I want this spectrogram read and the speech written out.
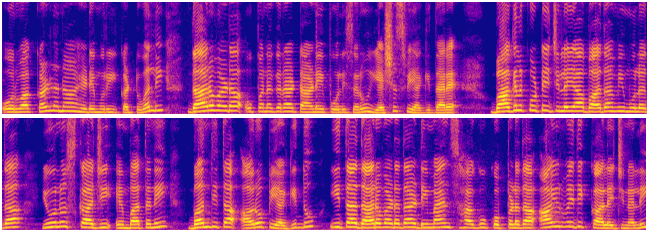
ಓರ್ವ ಕಳ್ಳನ ಹೆಡೆಮುರಿ ಕಟ್ಟುವಲ್ಲಿ ಧಾರವಾಡ ಉಪನಗರ ಠಾಣೆ ಪೊಲೀಸರು ಯಶಸ್ವಿಯಾಗಿದ್ದಾರೆ. ಬಾಗಲಕೋಟೆ ಜಿಲ್ಲೆಯ ಬಾದಾಮಿ ಮೂಲದ ಯೂನುಸ್ ಕಾಜಿ ಎಂಬಾತನೇ ಬಂಧಿತ ಆರೋಪಿಯಾಗಿದ್ದು, ಈತ ಧಾರವಾಡದ ಡಿಮ್ಯಾನ್ಸ್ ಹಾಗೂ ಕೊಪ್ಪಳದ ಆಯುರ್ವೇದಿಕ್ ಕಾಲೇಜಿನಲ್ಲಿ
